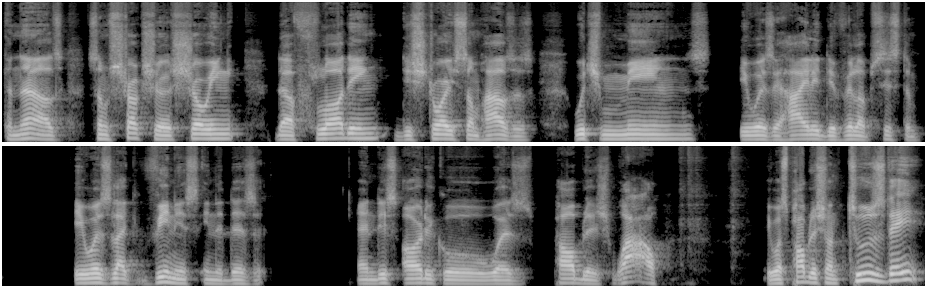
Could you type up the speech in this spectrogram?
canals some structures showing the flooding destroyed some houses, which means it was a highly developed system. It was like Venice in the desert. And this article was published. Wow. It was published on Tuesday,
